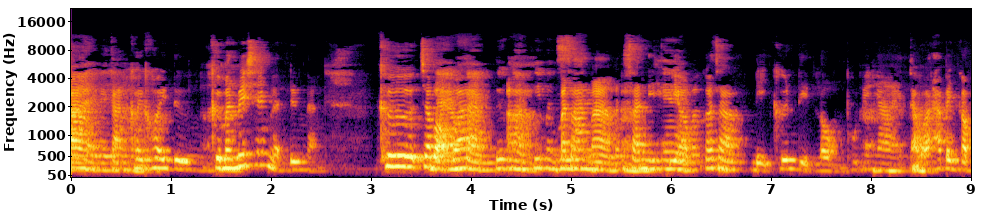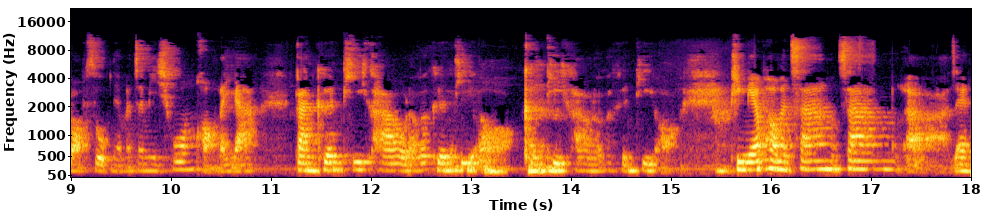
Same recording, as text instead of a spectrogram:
การใช่ระยะการค่อยๆ ดึง คือมันไม่ใช่เหมือนดึงหนัง คือจะบอกว่าแล้วกันด้วยความที่มันสั้นอ่ามันสั้นนิดเดียวอ่ามันก็จะดีดขึ้นดีดลงพูดง่ายๆแต่ว่าถ้าเป็นกระบอกสูบเนี่ยมันจะมีช่วงของระยะ การเคลื่อนที่เข้าแล้วก็เคลื่อนที่ออก เคลื่อนที่เข้าแล้วก็เคลื่อนที่ออก ทีเนี้ยพอมันสร้างสร้างอ่าแรง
